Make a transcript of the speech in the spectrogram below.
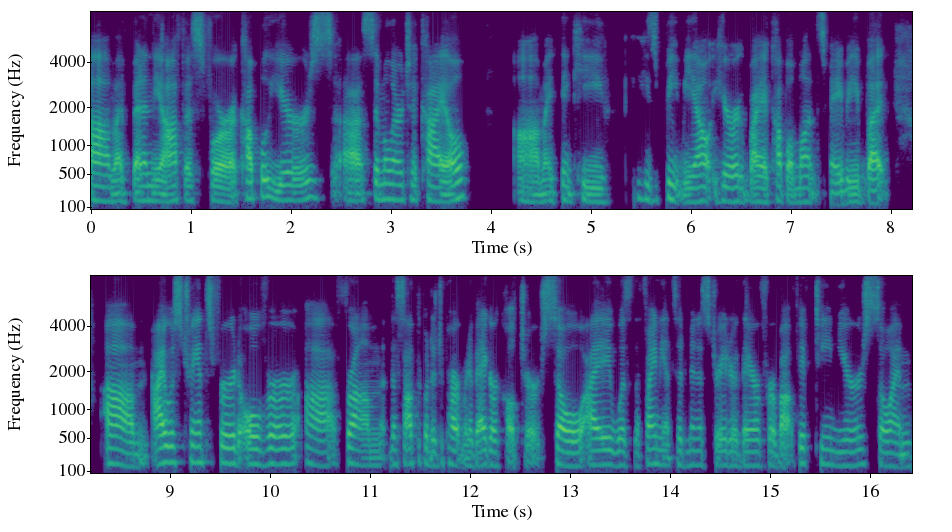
Um, I've been in the office for a couple years, uh, similar to Kyle. Um, I think he he's beat me out here by a couple months maybe, but um, I was transferred over uh, from the South Dakota Department of Agriculture. So I was the finance administrator there for about 15 years. So I'm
